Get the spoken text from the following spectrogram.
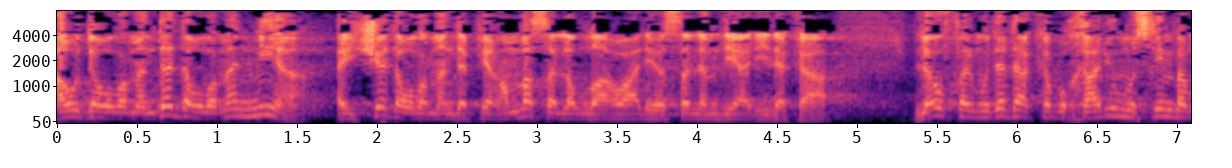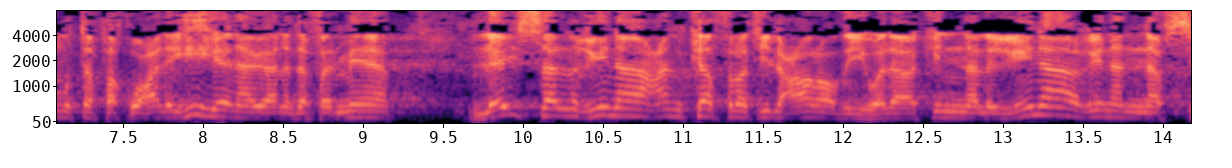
ئەو دەوڵەمەندە دەوڵەمەند نییە ئەی کێ دەوڵەمەندە پێغەمبەر صلی الله علیه وسلم دیاری دەکا لەو فەرموودەدا کە بوخاری و مسلم بە متفق علیه هێناویانە دەفەرمێ لیس الغنا عن کثرة العرض ولکن الغنا غنا النفس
